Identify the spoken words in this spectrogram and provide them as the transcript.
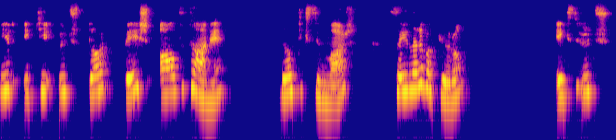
1, 2, 3, 4, 5, 6 tane 4x'im var. Sayılara bakıyorum. Eksi 3,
